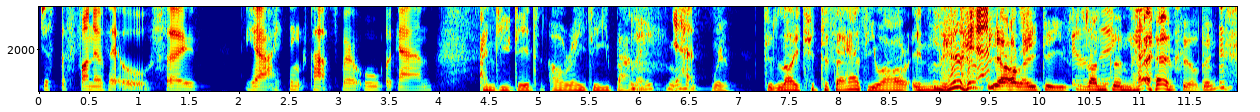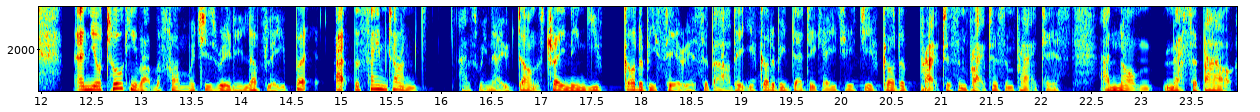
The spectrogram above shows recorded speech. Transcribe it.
just the fun of it all. So yeah i think that's where it all began. And you did rad ballet? Yes. We're delighted to say as you are in the rad's building. london building. And you're talking about the fun which is really lovely. But at the same time as we know, dance training, you've got to be serious about it. You've got to be dedicated. You've got to practice and practice and practice and not mess about.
